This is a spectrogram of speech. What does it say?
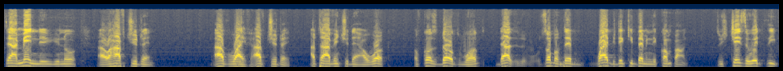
Say, I mean, you know, I will have children, I have wife, I have children. After having children, I work. Of course, dogs work. That some of them. Why do they keep them in the compound to chase away thief?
